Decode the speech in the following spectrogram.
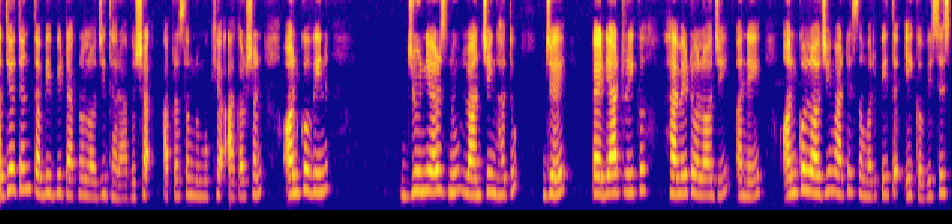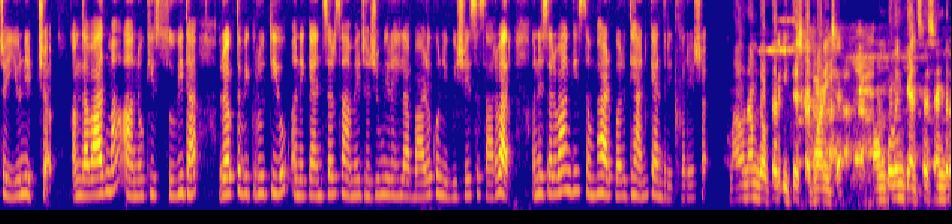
અદ્યતન તબીબી ટેકનોલોજી ધરાવે છે. આ પ્રસંગનું મુખ્ય આકર્ષણ ઓન્કોવિન જુનિયર્સનું લોન્ચિંગ હતું, જે પેડિયાટ્રિક હેમેટોલોજી અને ઓન્કોલોજી માટે સમર્પિત એક વિશિષ્ટ યુનિટ છે. અમદાવાદમાં આ અનોખી સુવિધા, રક્ત વિકૃતિઓ અને કેન્સર સામે ઝઝુમી રહેલા બાળકોની વિશેષ સારવાર અને સર્વાંગી સંભાળ પર ધ્યાન કેન્દ્રિત કરે છે. મારું નામ ડોક્ટર હિતેશ કટવાણી છે. ઓન્કોવિન કેન્સર સેન્ટર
